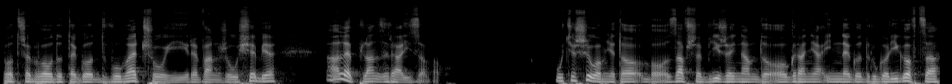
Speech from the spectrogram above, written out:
Potrzebował do tego dwumeczu i rewanżu u siebie, ale plan zrealizował. Ucieszyło mnie to, bo zawsze bliżej nam do ogrania innego drugoligowca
